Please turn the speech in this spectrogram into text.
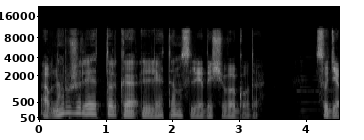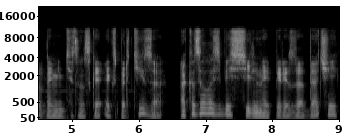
обнаружили только летом следующего года. Судебная медицинская экспертиза оказалась бессильной перед задачей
